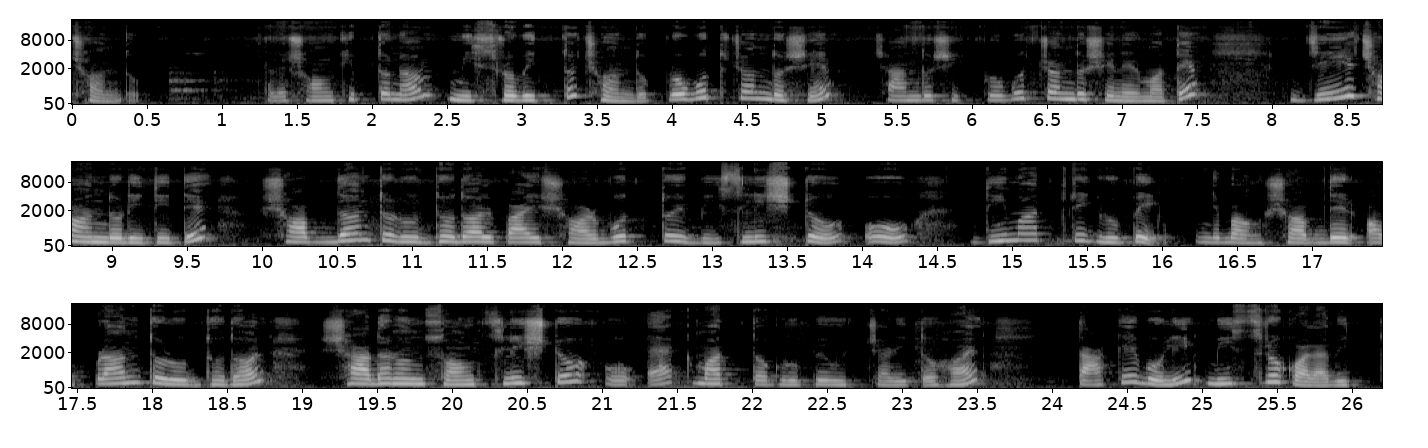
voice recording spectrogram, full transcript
ছন্দ। তাহলে সংক্ষিপ্ত নাম মিশ্রবৃত্ত ছন্দ। প্রবোধচন্দ্র সেন, ছান্দসিক প্রবোধচন্দ্র সেনের মতে যে ছন্দ রীতিতে শব্দান্ত রুদ্ধদল পায় সর্বত্রই বিশ্লিষ্ট ও দ্বিমাত্রিক রূপে এবং শব্দের অপ্রান্ত রুদ্ধদল সাধারণ সংশ্লিষ্ট ও একমাত্রক রূপে উচ্চারিত হয়। তাকে বলি মিশ্র কলাবৃত্ত,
